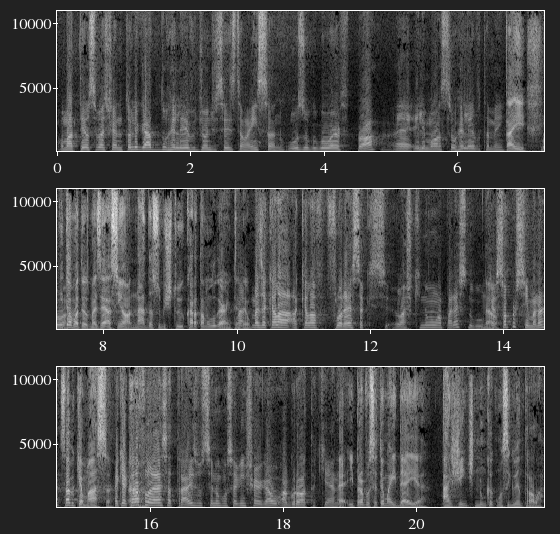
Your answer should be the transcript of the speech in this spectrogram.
Ó, O Matheus Sebastiano, tô ligado do relevo de onde vocês estão. É insano. Uso o Google Earth Pro, é, ele mostra o relevo também. Tá aí. Boa. Então, Matheus, mas é assim, ó, nada substitui o cara tá no lugar, entendeu? Mas, mas aquela, aquela floresta que eu acho que não aparece no Google, Não. que é só por cima, né? Sabe o que é massa? É que aquela floresta atrás você não consegue enxergar a grota que é, né? É, e pra você ter uma ideia, a gente nunca conseguiu entrar lá.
